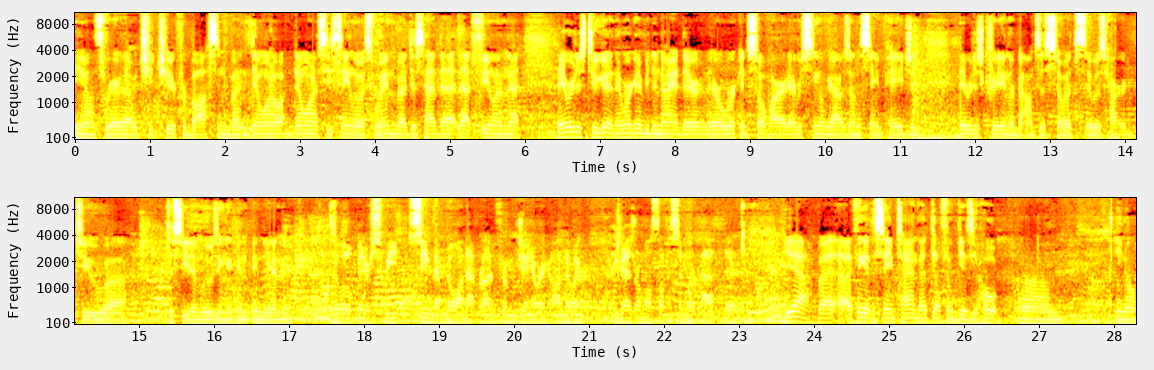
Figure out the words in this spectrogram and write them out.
you know, it's rare that I would cheer for Boston, but didn't want to didn't want to see St. Louis win. But I just had that that feeling that they were just too good and they weren't going to be denied. They were they were working so hard. Every single guy was on the same page, and they were just creating their bounces. So it's it was hard to uh, to see them losing in, in the end. There, was a little bittersweet seeing them go on that run from January on, knowing you guys are almost on a similar path there. Yeah, but I think at the same time that definitely gives you hope. Um, you know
